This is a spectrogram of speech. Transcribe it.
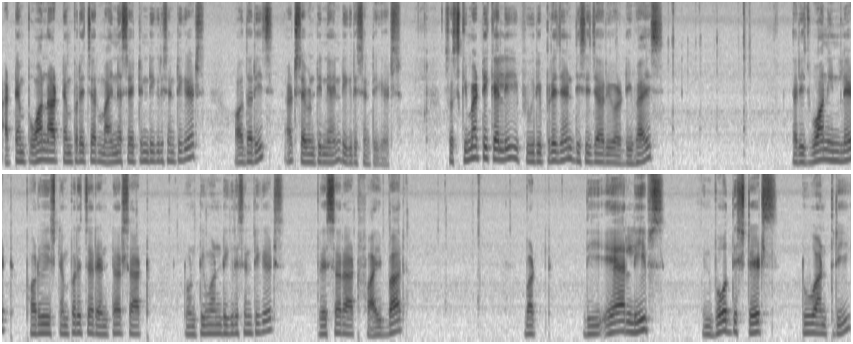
at temp 1 at temperature minus 18 degree centigrades other is at 79 degree centigrades. So, schematically if you represent this is your device there is one inlet for which temperature enters at 21 degree centigrades pressure at 5 bar. But the air leaves in both the states 2 and 3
